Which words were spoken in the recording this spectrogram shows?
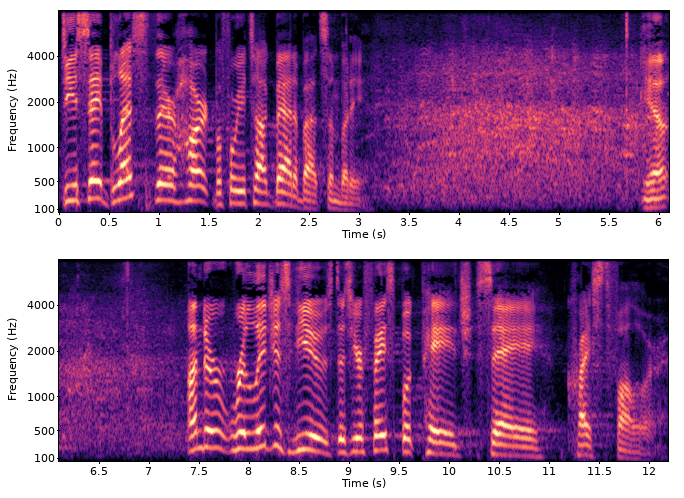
Do you say, bless their heart before you talk bad about somebody? yeah. Under religious views, does your Facebook page say Christ follower?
